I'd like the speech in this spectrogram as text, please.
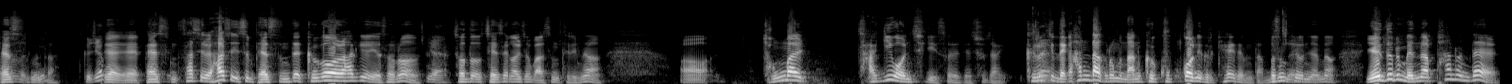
베스- 생각하거든요. 그죠? 예, 예, 베스트. 사실 할 수 있으면 베스트인데 그걸 하기 위해서는 예. 저도 제 생각을 좀 말씀드리면 어 정말 자기 원칙이 있어야 돼요, 주장이. 그렇게 네. 내가 한다 그러면 나는 그 국권이 그렇게 해야 됩니다. 무슨 네. 표현이냐면 얘들은 맨날 파는데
